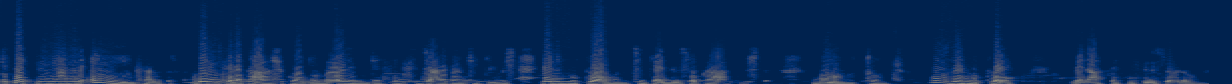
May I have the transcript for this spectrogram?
İpek dünyanın en iyi insanıdır. Benim Sedat'a aşık olduğumu öğrenince sessizce aradan çekilmiş, benim mutlu olmam için kendini sokağa atmıştı. Bul onu Tunç, bul ve mutlu et. Beni affetmesini söyle ona.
